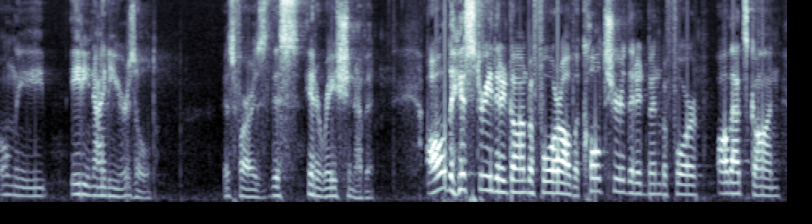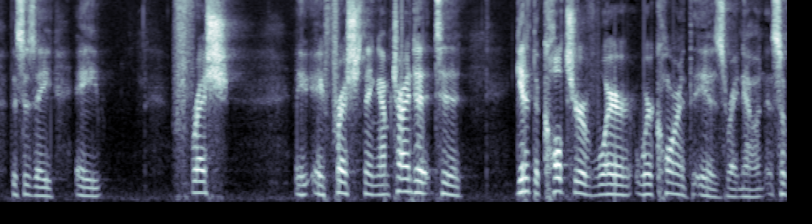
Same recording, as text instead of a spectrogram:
only 80, 90 years old as far as this iteration of it. All the history that had gone before, all the culture that had been before, all that's gone. This is a, a fresh a, a fresh thing. I'm trying to, to get at the culture of where, where Corinth is right now. And so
